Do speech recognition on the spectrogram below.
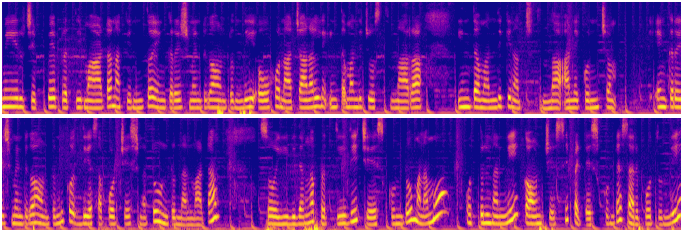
మీరు చెప్పే ప్రతి మాట నాకు ఎంతో ఎంకరేజ్మెంట్గా ఉంటుంది. ఓహో నా ఛానల్ని ఇంతమంది చూస్తున్నారా? ఇంతమందికి నచ్చుతుందా? అనే కొంచెం ఎంకరేజ్మెంట్గా ఉంటుంది. కొద్దిగా సపోర్ట్ చేసినట్టు ఉంటుందన్నమాట. సో ఈ విధంగా ప్రతిదీ చేసుకుంటూ మనము ఒత్తులన్నీ కౌంట్ చేసి పెట్టేసుకుంటే సరిపోతుంది.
